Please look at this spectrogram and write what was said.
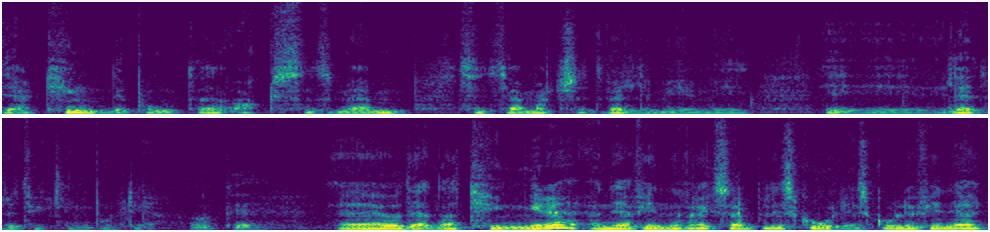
Det er tyngdepunktet, den aksen som jeg syns jeg har matchet veldig mye med i, i, i lederutvikling i politiet. Okay. Eh, og den er tyngre enn jeg finner f.eks. i skole. I skole finner jeg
